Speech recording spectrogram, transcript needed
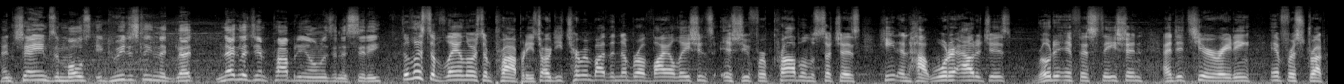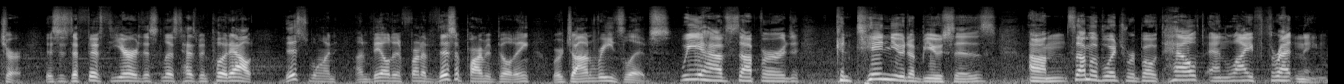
and shames the most egregiously neglect, negligent property owners in the city. The list of landlords and properties are determined by the number of violations issued for problems such as heat and hot water outages, rodent infestation, and deteriorating infrastructure. This is the fifth year this list has been put out. This one unveiled in front of this apartment building where John Reeds lives. We have suffered continued abuses, um, some of which were both health and life threatening.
